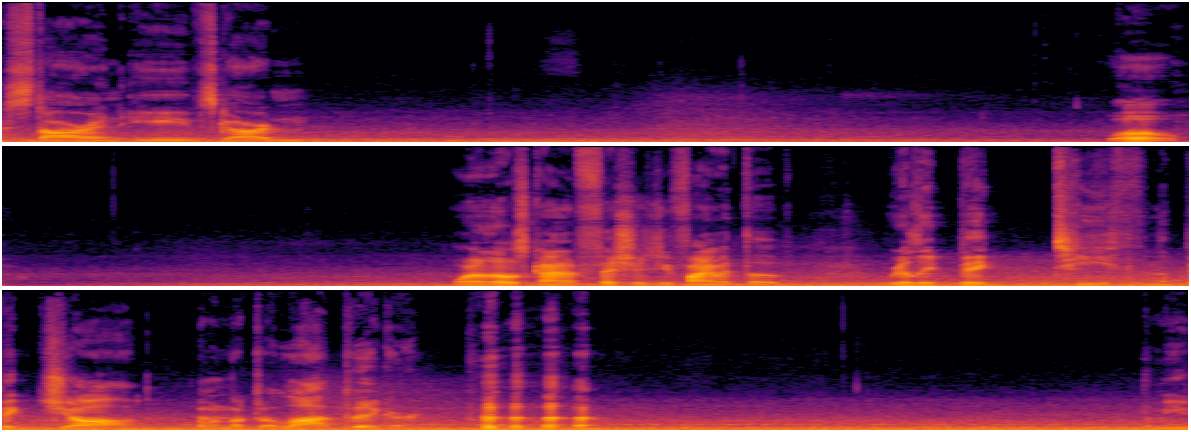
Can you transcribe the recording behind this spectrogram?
star in Eve's garden. Whoa. One of those kind of fishes you find with the really big teeth and the big jaw. That one looked a lot bigger. the mu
